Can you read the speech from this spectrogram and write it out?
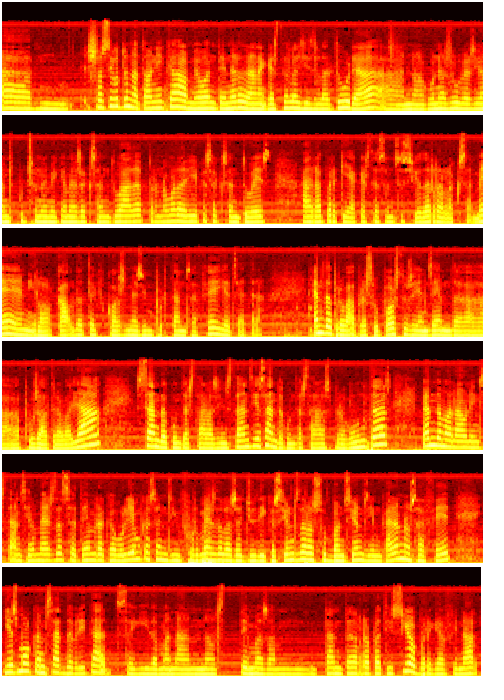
Uh, això ha sigut una tònica, al meu entendre, durant aquesta legislatura, en algunes ocasions potser una mica més accentuada, però no m'agradaria que s'accentués ara perquè hi ha aquesta sensació de relaxament i l'alcalde té coses més importants a fer, i etc hem d'aprovar pressupostos i ens hem de posar a treballar, s'han de contestar les instàncies, s'han de contestar les preguntes, vam demanar una instància el mes de setembre que volíem que se'ns informés de les adjudicacions de les subvencions i encara no s'ha fet i és molt cansat de veritat seguir demanant els temes amb tanta repetició perquè al final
